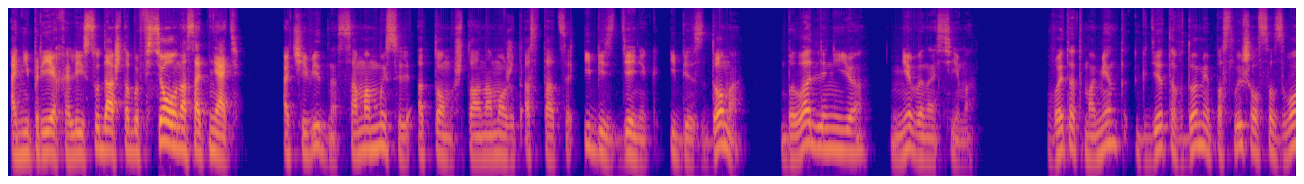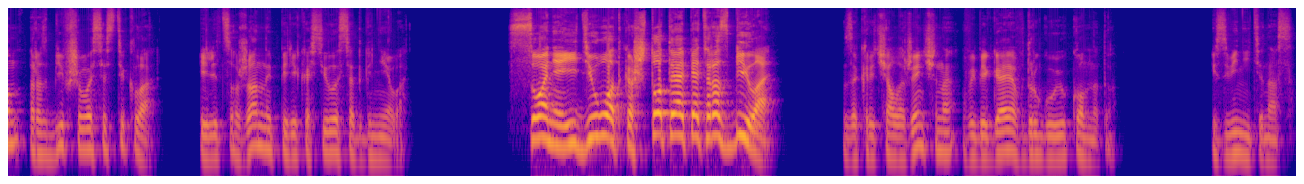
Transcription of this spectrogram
Они приехали из суда, чтобы все у нас отнять. Очевидно, сама мысль о том, что она может остаться и без денег, и без дома, была для нее невыносима. В этот момент где-то в доме послышался звон разбившегося стекла, и лицо Жанны перекосилось от гнева. «Соня, идиотка, что ты опять разбила?» Закричала женщина, выбегая в другую комнату. «Извините нас»,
